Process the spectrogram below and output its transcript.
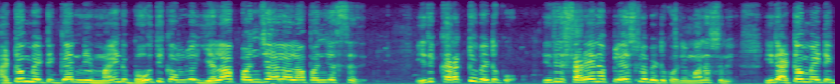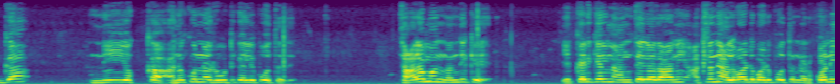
ఆటోమేటిక్గా నీ మైండ్ భౌతికంలో ఎలా పనిచేయాలో అలా పనిచేస్తుంది. ఇది కరెక్ట్ పెట్టుకో. ఇది సరైన ప్లేస్లో పెట్టుకో నీ మనసుని. ఇది ఆటోమేటిక్గా నీ యొక్క అనుకున్న రూట్కి వెళ్ళిపోతుంది. చాలామంది అందుకే ఎక్కడికి వెళ్ళినా అంతే కదా అని అట్లనే అలవాటు పడిపోతున్నారు. కొన్ని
